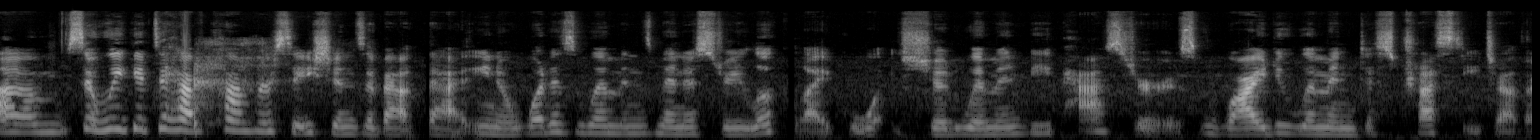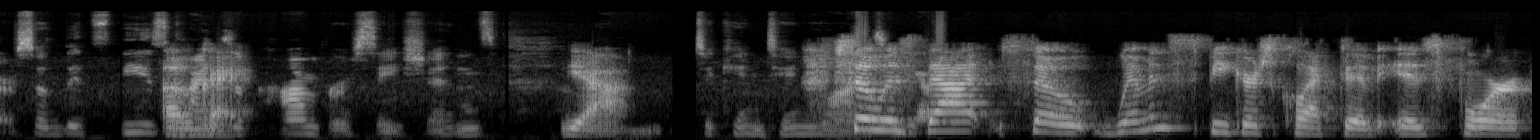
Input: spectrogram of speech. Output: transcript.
Um, so we get to have conversations about that. You know, what does women's ministry look like? What should women be pastors? Why do women distrust each other? So it's these okay. kinds of conversations. Yeah. Um, to continue So is that so Women's Speakers Collective is for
